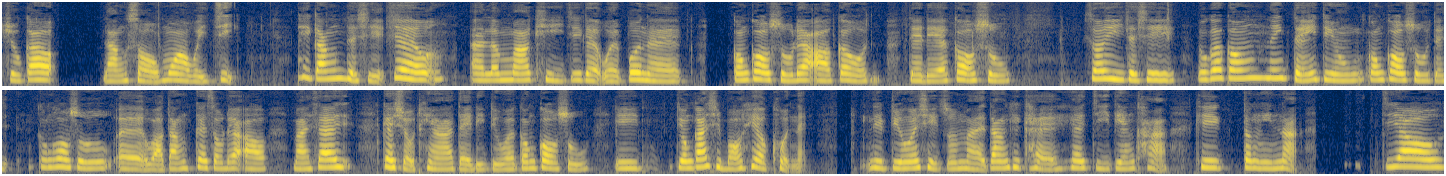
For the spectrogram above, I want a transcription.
收到人数满为止。迄天就是即个 I Love Monkey 这个绘本的。讲故事了后，阁有第二个故事，所以就是如果讲恁第一场讲故事，就是讲故事诶活动结束了后，嘛会使继续听第二场诶讲故事，伊中间是无休困诶。入场诶时阵嘛会当去摕迄集点卡去转囡仔，只要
